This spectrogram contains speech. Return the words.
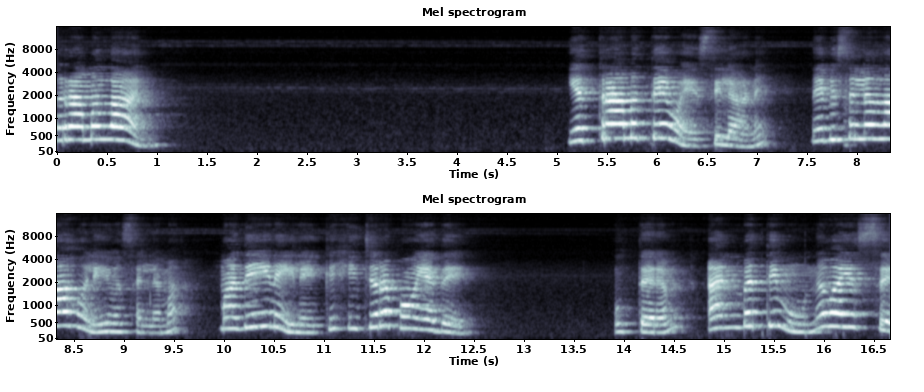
റമലാൻ എത്രാമത്തെ വയസ്സിലാണ് നബി സല്ലല്ലാഹു അലൈഹി വസല്ലമ മദീനയിലേക്ക് ഹിജറ പോയത്? ഉത്തരം അൻപത്തി മൂന്ന് വയസ്സ്.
